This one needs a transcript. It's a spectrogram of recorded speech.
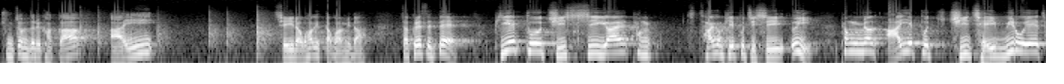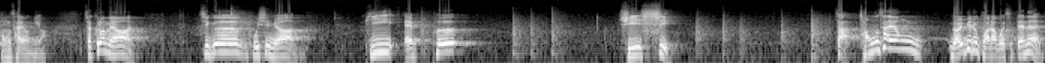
중점들을 각각 IJ라고 하겠다고 합니다. 자, 그랬을 때 BFGC가 평, 사각형 BFGC의 평면 IFGJ 위로의 정사형이요. 자, 그러면 지금 보시면 BF GC. 자, 정사형 넓이를 구하라고 했을 때는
